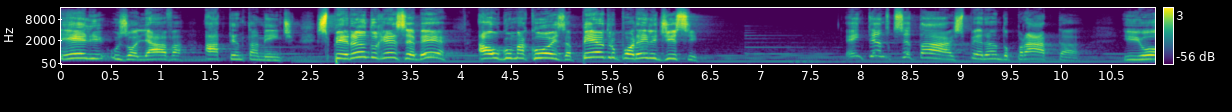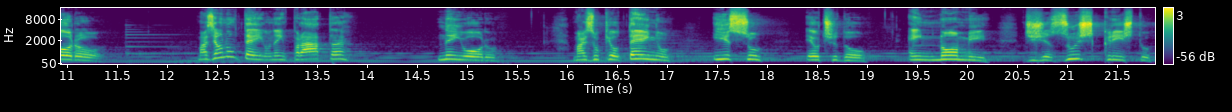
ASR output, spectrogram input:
Ele os olhava atentamente, esperando receber alguma coisa. Pedro, porém, lhe disse: entendo que você está esperando prata e ouro, mas eu não tenho nem prata nem ouro, mas o que eu tenho, isso eu te dou. Em nome de Jesus Cristo,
